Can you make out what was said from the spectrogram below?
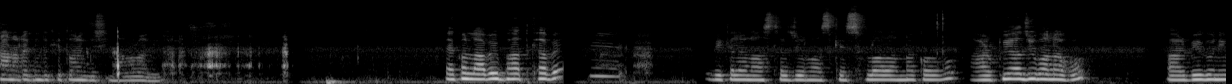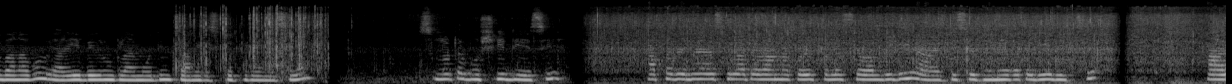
রান্নাটা কিন্তু খেতে অনেক বেশি ভালো লাগে। এখন লাভে ভাত খাবে। বিকেলে নাস্তার জন্য আজকে ছোলা রান্না করব, আর পেঁয়াজও বানাবো, আর বেগুনি বানাবো, আর এই বেগুনগুলো আমি ওদিন চামি স্টোর থেকে এনেছিলাম ছোলাটা বসিয়ে দিয়েছি। আপনাদের ভাইয়া ছোলাটা রান্না করে ফেলেছে অলরেডি আর কিছু ধনিয়া পাতা দিয়ে দিচ্ছে। আর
